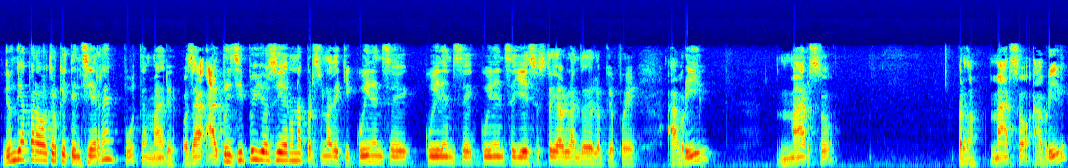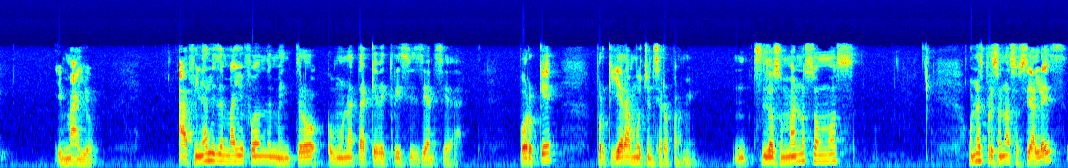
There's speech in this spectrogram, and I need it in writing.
de un día para otro que te encierren, puta madre. O sea, al principio yo sí era una persona de que cuídense, cuídense, cuídense. Y eso estoy hablando de lo que fue abril, marzo, perdón, marzo, abril y mayo. A finales de mayo fue donde me entró como un ataque de crisis de ansiedad. ¿Por qué? Porque ya era mucho encierro para mí. Los humanos somos unas personas sociales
